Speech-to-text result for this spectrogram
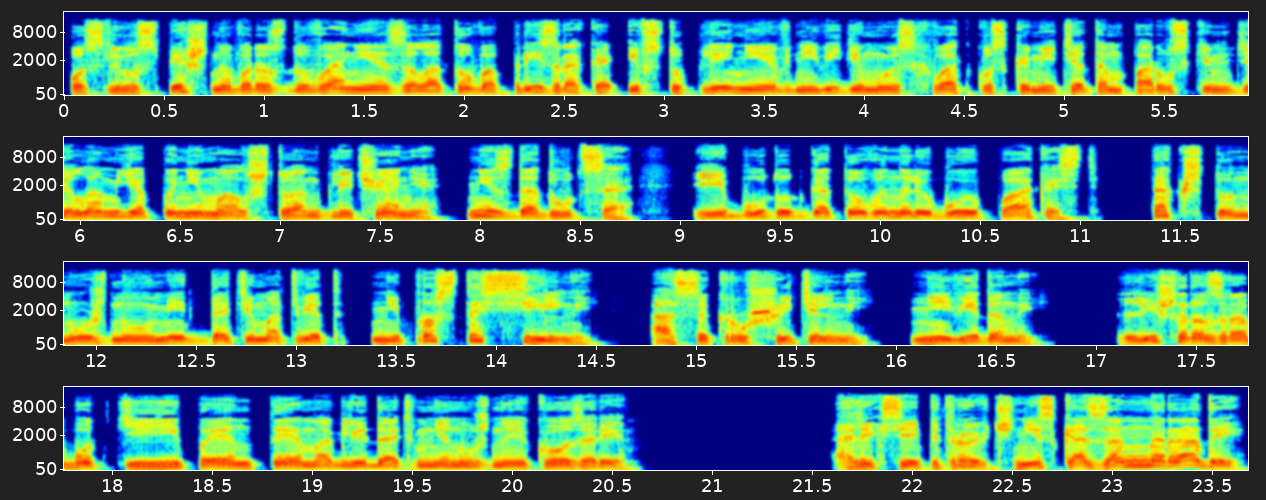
После успешного раздувания золотого призрака и вступления в невидимую схватку с комитетом по русским делам я понимал, что англичане не сдадутся и будут готовы на любую пакость, так что нужно уметь дать им ответ не просто сильный, а сокрушительный, невиданный. Лишь разработки ИПНТ могли дать мне нужные козыри. «Алексей Петрович, несказанно рады!»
